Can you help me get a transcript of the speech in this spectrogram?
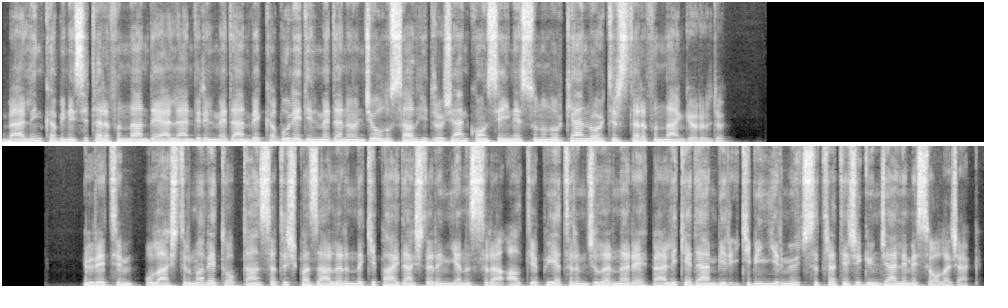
Berlin kabinesi tarafından değerlendirilmeden ve kabul edilmeden önce Ulusal Hidrojen Konseyi'ne sunulurken Reuters tarafından görüldü. Üretim, ulaştırma ve toptan satış pazarlarındaki paydaşların yanı sıra altyapı yatırımcılarına rehberlik eden bir 2023 strateji güncellemesi olacak.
